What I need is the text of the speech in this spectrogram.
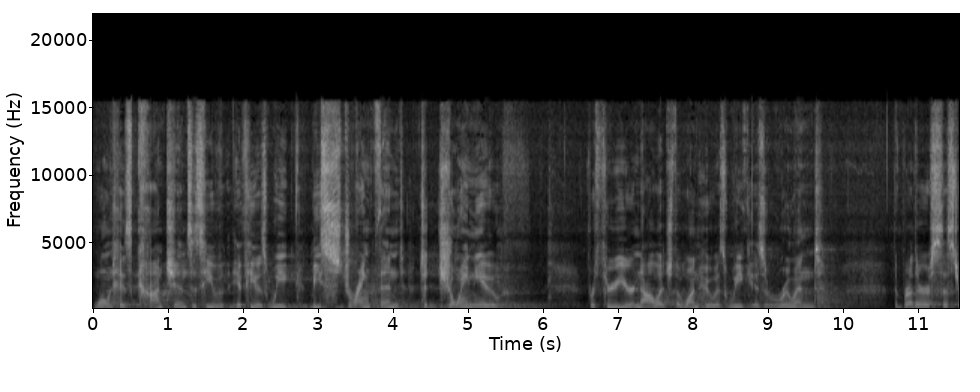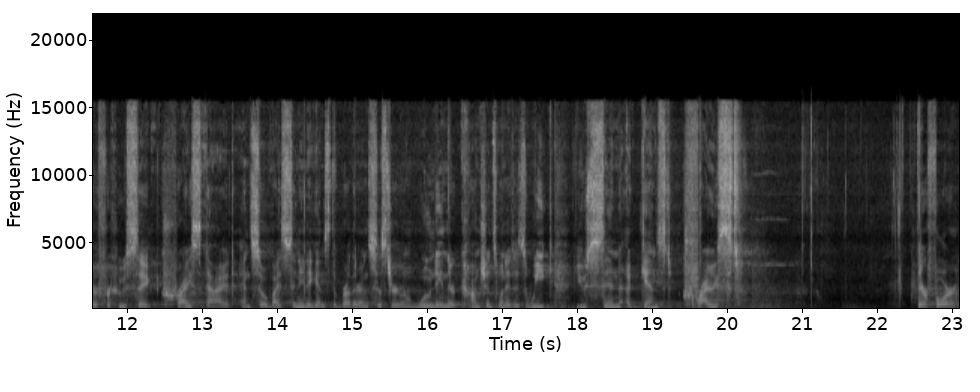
won't his conscience, as he, if he is weak, be strengthened to join you? For through your knowledge, the one who is weak is ruined. The brother or sister for whose sake Christ died. And so, by sinning against the brother and sister and wounding their conscience when it is weak, you sin against Christ. Therefore,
